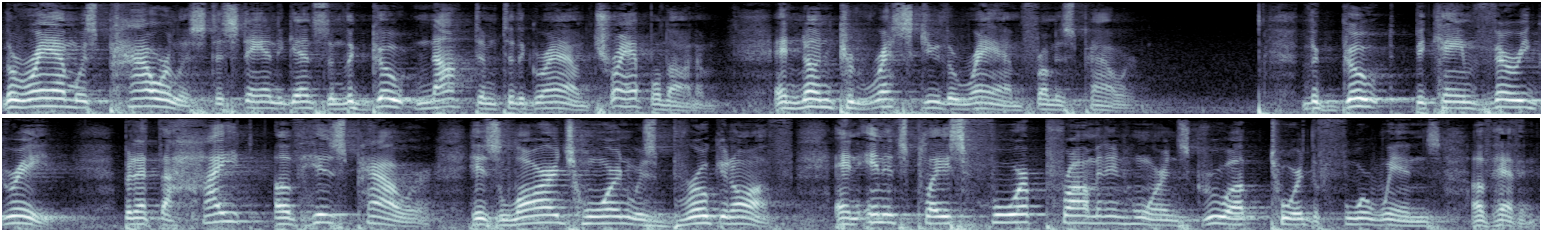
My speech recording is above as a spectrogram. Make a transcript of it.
The ram was powerless to stand against him. The goat knocked him to the ground, trampled on him, and none could rescue the ram from his power. The goat became very great but at the height of his power, his large horn was broken off, and in its place, four prominent horns grew up toward the four winds of heaven.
